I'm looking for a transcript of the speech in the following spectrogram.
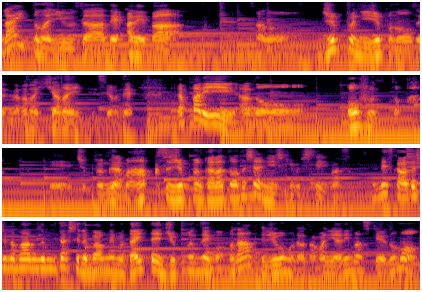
ライトなユーザーであれば、あの、10分、20分の音声でなかなか聞かないんですよね。やっぱり、あの、5分とか、えー、10分ぐらい、まあ、マックス10分かなと私は認識しています。ですから、私の番組、出してる番組も大体10分前後、まあ、長くて15分ではたまにやりますけれども、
